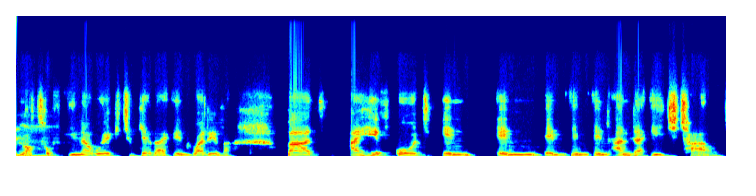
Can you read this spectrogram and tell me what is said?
lots of inner work together and whatever. But I have got an an an, an, an underage child,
